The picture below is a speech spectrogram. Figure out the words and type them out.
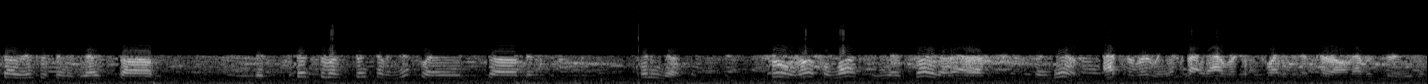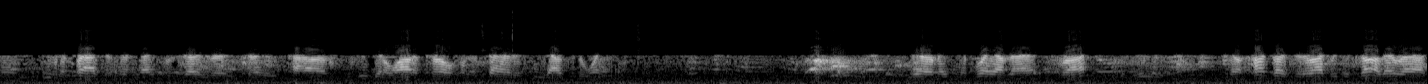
So interesting is this, um, since the run straight coming this way, it's uh, been tending to throw an awful lot to the outside on uh, going down. Absolutely. Inside out, we're getting quite a bit of curl, and that was true even even in practice when the ice was very, very straight. Um, you did get a lot of curl from the center of the sheet out to the wing. They're making a play on that rock. The, you know, contrast to the rock we just saw, that rock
